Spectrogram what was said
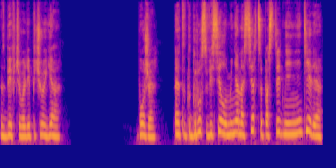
Сбивчиво лепечу я. Боже, этот груз висел у меня на сердце последние недели.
